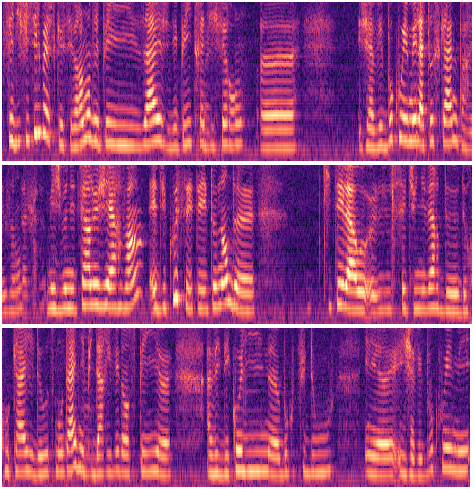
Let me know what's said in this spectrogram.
C'est difficile parce que c'est vraiment des paysages et des pays très différents. Euh, j'avais beaucoup aimé la Toscane par exemple, mais je venais de faire le GR20 et du coup c'était étonnant de quitter là, cet univers de, de rocailles et de hautes montagnes et puis mm. d'arriver dans ce pays avec des collines, euh, beaucoup plus doux. Euh, et, j'avais beaucoup aimé.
